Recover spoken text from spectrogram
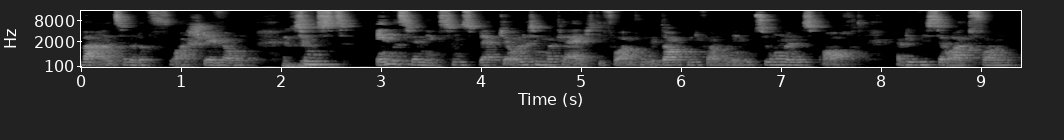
Wahnsinn oder Vorstellung. Mhm. Sonst ändert es ja nichts, sonst bleibt ja alles immer gleich. Die Form von Gedanken, die Form von Emotionen, es braucht eine gewisse Art von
